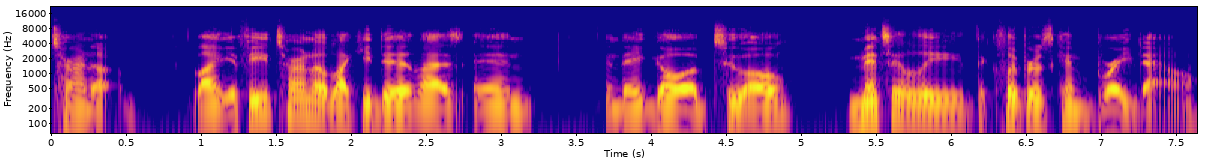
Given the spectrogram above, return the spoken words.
turn up. Like if he turn up like he did last and and they go up 2-0, mentally the Clippers can break down.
